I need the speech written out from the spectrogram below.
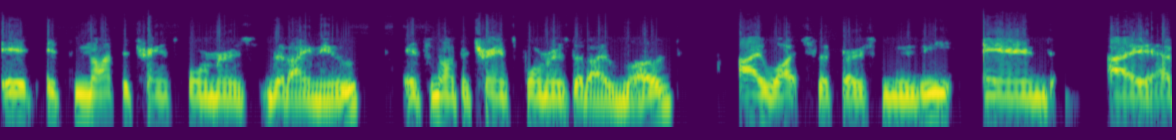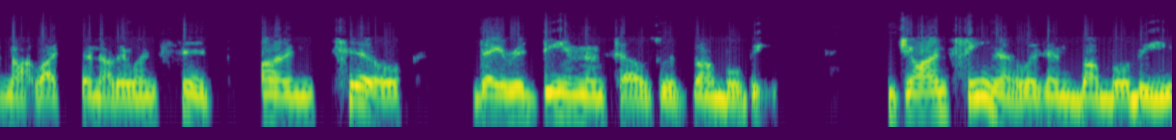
it it's not the Transformers that I knew. It's not the Transformers that I loved. I watched the first movie and I have not watched another one since until they redeemed themselves with Bumblebee. John Cena was in Bumblebee,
